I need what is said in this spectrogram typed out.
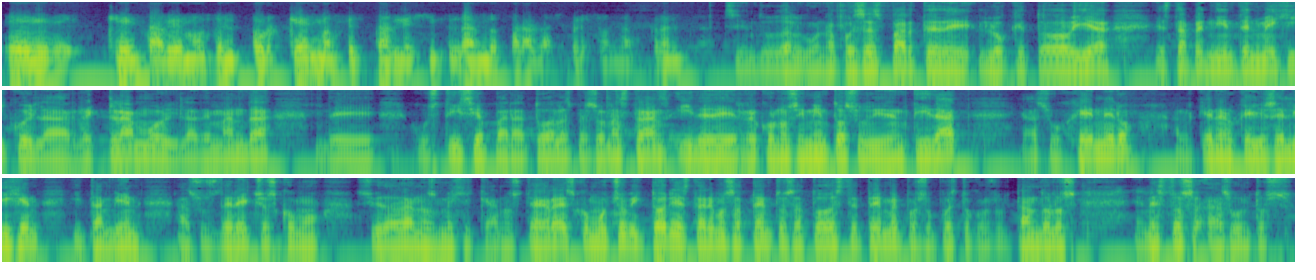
eh, que sabemos el por qué no se está legislando para las personas trans. Sin duda alguna, pues es parte de lo que todavía está pendiente en México y la reclamo y la demanda de justicia para todas las personas trans y de reconocimiento a su identidad, a su género, al género que ellos eligen y también a sus derechos como ciudadanos mexicanos. Te agradezco mucho, Victoria, estaremos atentos a todo este tema y por supuesto consultándolos en estos asuntos.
